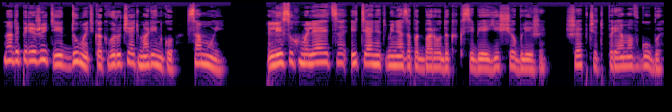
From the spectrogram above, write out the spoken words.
Надо пережить и думать, как выручать Маринку самой. Лис ухмыляется и тянет меня за подбородок к себе еще ближе, шепчет прямо в губы.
